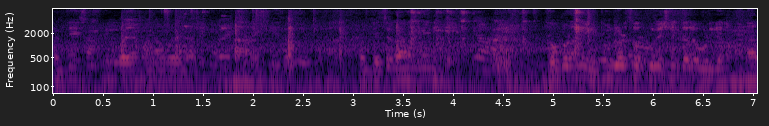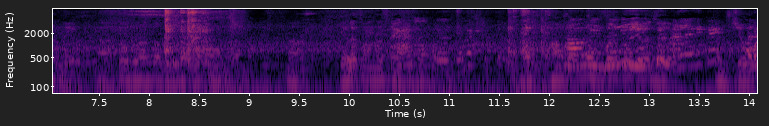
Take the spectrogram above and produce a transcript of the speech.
पण ते सांगतील वयामानामुळे झाले किंवा ॲक्सिडेंटली झालं. हा. पण त्याचं कारण मेन हे. जोपर्यंत इथून ब्लड सर्क्युलेशन त्याला गुडघ्याला होणार नाही हा. तोपर्यंत गुडघा बरा होणार नाही. हा. यालाच म्हणतात सायटिका हा प्रॉब्लेम भरपूर दिवस झाले. पण जेव्हा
